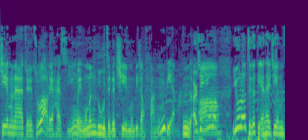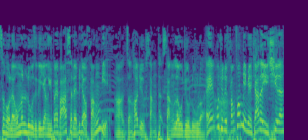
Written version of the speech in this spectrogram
节目呢，最主要的还是因为我们录这个节目比较方便嘛。嗯，而且有了、啊有了这个电台节目之后呢，我们录这个洋芋摆巴士呢比较方便啊，正好就上头上楼就录了。哎，我觉得方方面面加在一起呢，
